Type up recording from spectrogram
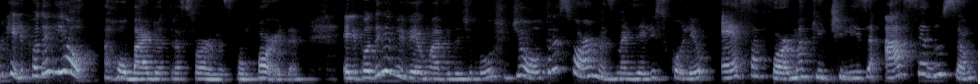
porque ele poderia roubar de outras formas, concorda? Ele poderia viver uma vida de luxo de outras formas, mas ele escolheu essa forma que utiliza a sedução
